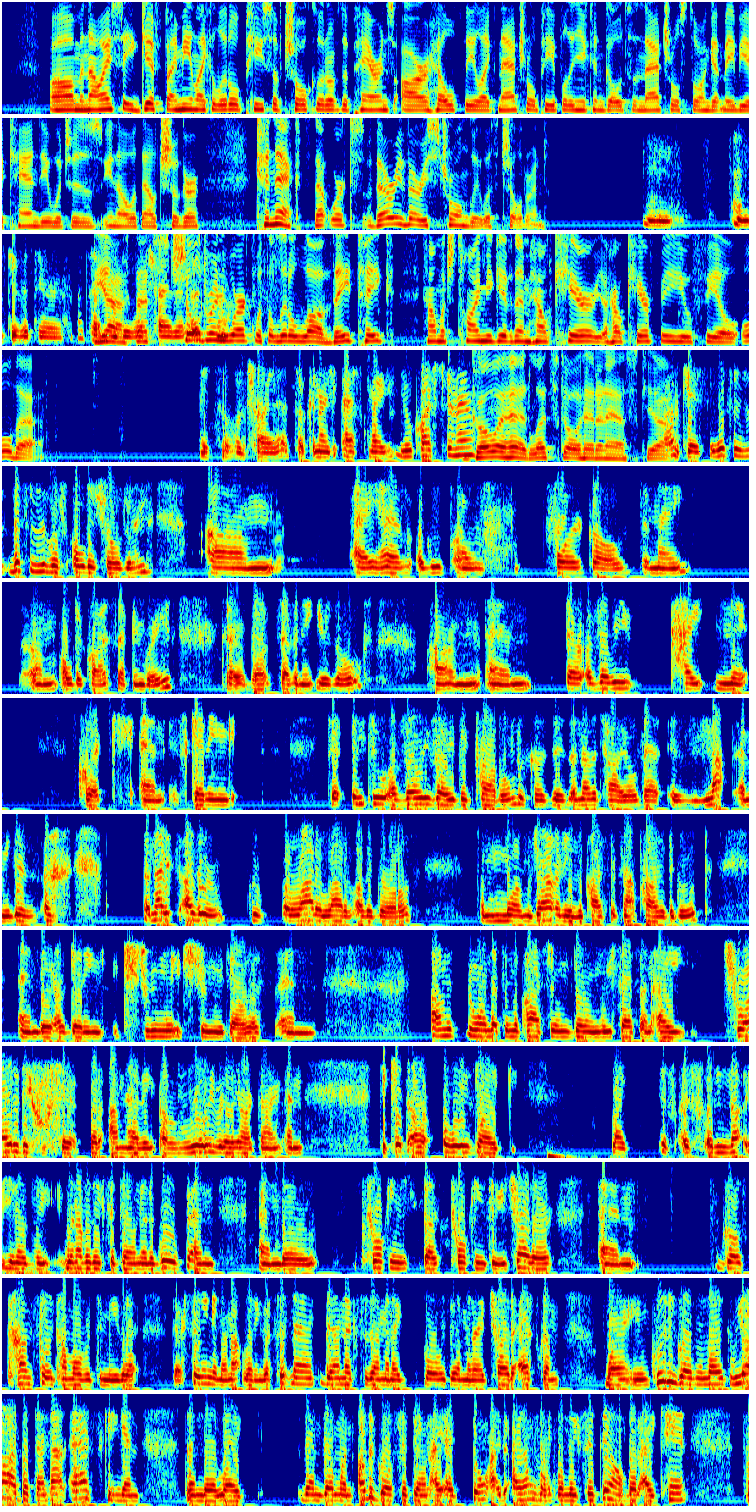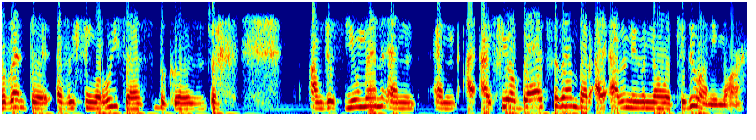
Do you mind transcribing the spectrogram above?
um, and now I say gift, I mean like a little piece of chocolate. Or if the parents are healthy, like natural people, then you can go to the natural store and get maybe a candy, which is you know without sugar. Connect. That works very very strongly with children. Mm. And give it to her. Yeah, we'll that's that. children That's- work with a little love. They take how much time you give them, how care how carefree you feel, all that. Okay, so we'll try that. So can I ask my new question now? Go ahead. Let's go ahead and ask. Yeah. Okay, so this is this is with older children. Um, I have a group of four girls in my um, older class, second grade. They're about seven, eight years old, um, and they're a very tight knit clique, and it's getting to, into a very, very big problem because there's another child that is not. I mean, there's a, a nice other group, a lot, a lot of other girls a more majority of the class that's not part of the group, and they are getting extremely, extremely jealous. And I'm the one that's in the classroom during recess, and I try to deal with it, but I'm having a really, really hard time. And the kids are always like, like if if you know, they, whenever they sit down in a group and and they're talking, they're talking to each other, and girls constantly come over to me that they're sitting and they're not letting us sit down, down next to them, and I go over to them and I try to ask them, why aren't you including girls? And they're like, we are, but they're not asking. And then they're like, then then when other girls sit down, I, I don't I, I don't like when they sit down, but I can't prevent it every single recess because I'm just human and and I, I feel bad for them, but I, I don't even know what to do anymore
